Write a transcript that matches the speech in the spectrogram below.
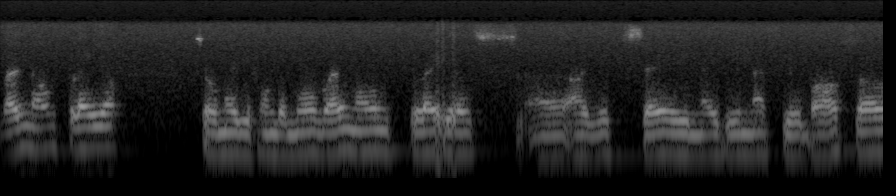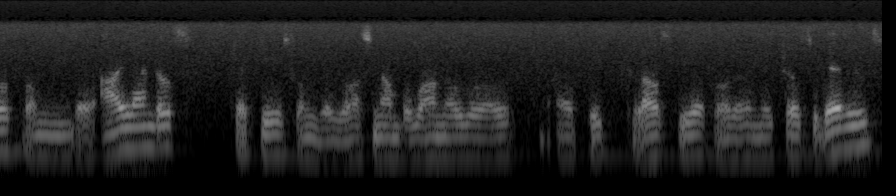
well-known player. So maybe from the more well-known players, I would say maybe Mathew Barzal from the Islanders. Jack Hughes from the was number one overall pick last year for the New Jersey Devils.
